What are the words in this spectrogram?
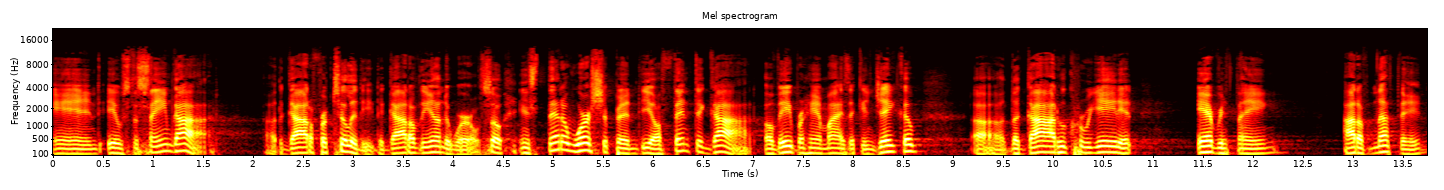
and it was the same God uh, the God of fertility, the God of the underworld. So instead of worshiping the authentic God of Abraham, Isaac, and Jacob, uh, the God who created everything out of nothing,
